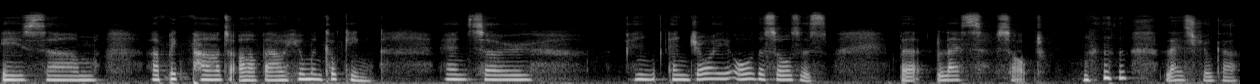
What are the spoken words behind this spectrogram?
is um, a big part of our human cooking, and so en- enjoy all the sauces, but less salt, less sugar.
